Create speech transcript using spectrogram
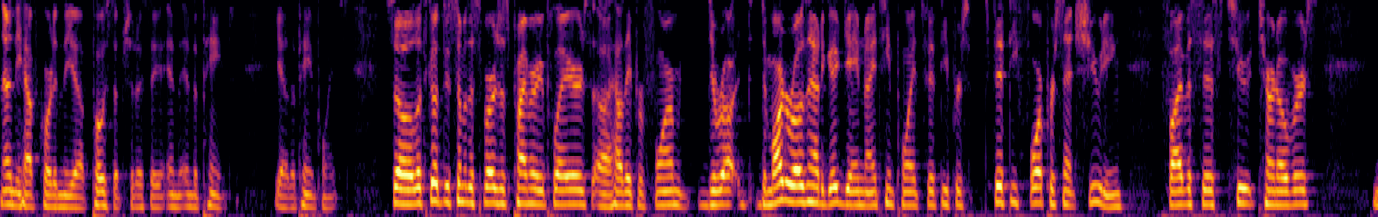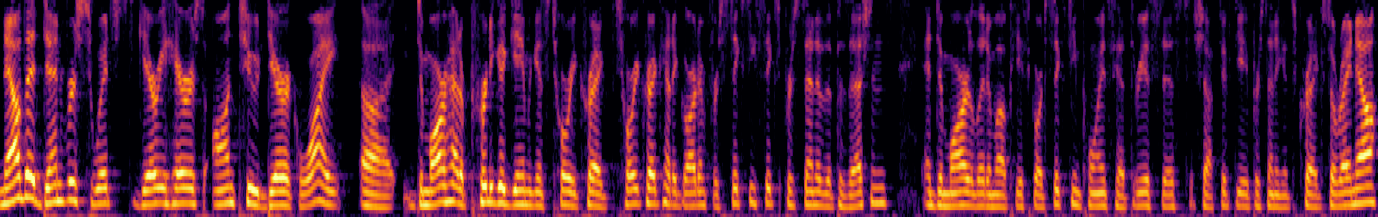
Not in the half court in the uh, post up, should I say, in, in the paint. Yeah, the paint points. So let's go through some of the Spurs' primary players, uh, how they performed. De- DeMar DeRozan had a good game, 19 points, 50 54% shooting, five assists, two turnovers. Now that Denver switched Gary Harris onto Derrick White, uh, DeMar had a pretty good game against Torrey Craig. Torrey Craig had to guard him for 66% of the possessions, and DeMar lit him up. He scored 16 points, he had three assists, shot 58% against Craig. So right now,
